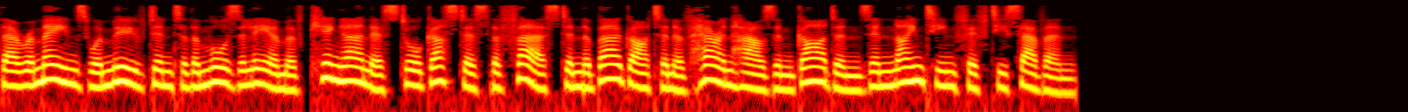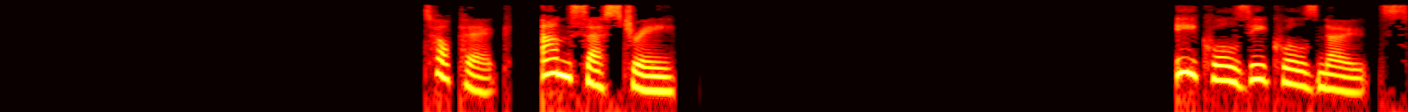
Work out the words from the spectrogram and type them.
their remains were moved into the mausoleum of King Ernest Augustus I in the Berggarten of Herrenhausen Gardens in 1957. Ancestry Notes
